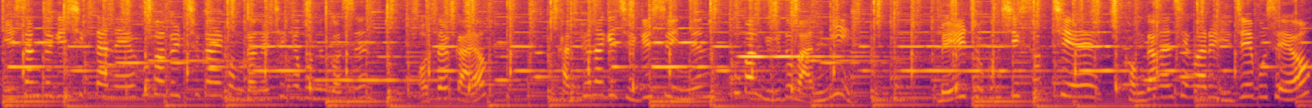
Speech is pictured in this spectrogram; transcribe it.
일상적인 식단에 호박을 추가해 건강을 챙겨보는 것은 어떨까요? 간편하게 즐길 수 있는 호박 요리도 많으니 매일 조금씩 섭취해 건강한 생활을 유지해 보세요.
